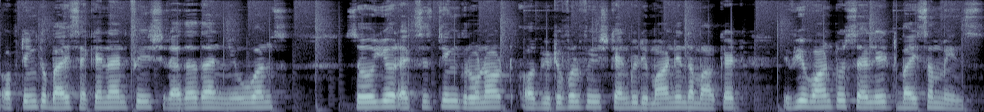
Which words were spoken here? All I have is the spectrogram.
opting to buy second-hand fish rather than new ones so your existing grown out or beautiful fish can be demand in the market if you want to sell it by some means.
